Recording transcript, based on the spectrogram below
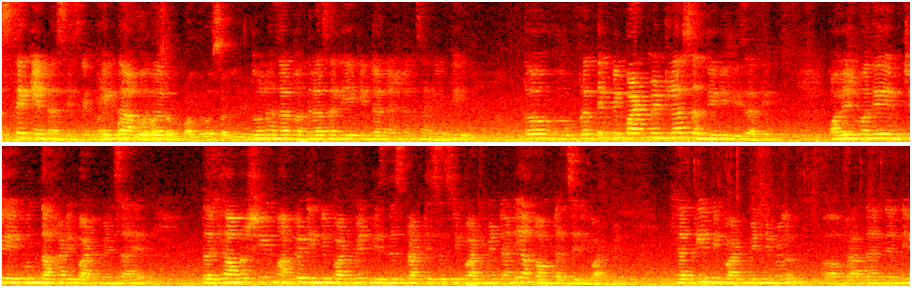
सेकंड असेल. एकदा दोन अगोदर हजार पंधरा साली. दोन हजार पंधरा साली एक इंटरनॅशनल झाली होती. तर प्रत्येक डिपार्टमेंटला संधी दिली जाते. कॉलेजमध्ये आमचे एकूण दहा डिपार्टमेंट्स आहेत. तर ह्या वर्षी marketing department business practices department आणि अकाउंटन्सी डिपार्टमेंट ह्या तीन डिपार्टमेंटनी मिळून प्राधान्याने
